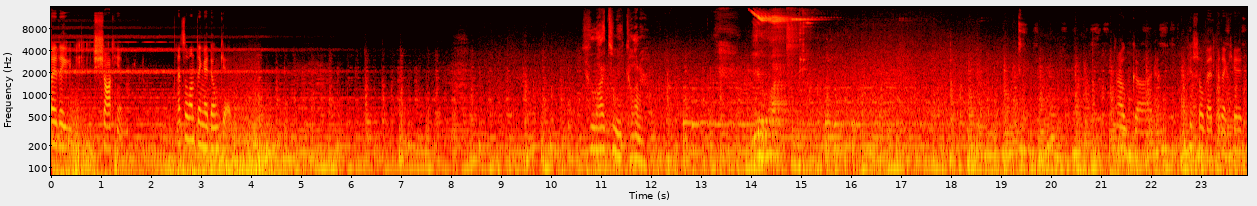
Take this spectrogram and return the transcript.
why they shot him. That's the one thing I don't get. You lied to me, Connor. You lied to me. Oh god. I feel so bad for that kid.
